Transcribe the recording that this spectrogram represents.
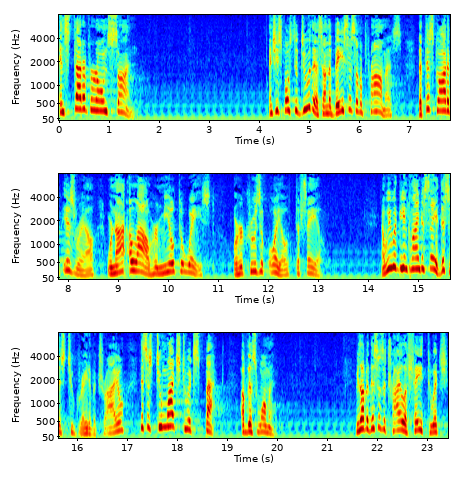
instead of her own son. And she's supposed to do this on the basis of a promise that this God of Israel will not allow her meal to waste or her cruse of oil to fail. Now, we would be inclined to say this is too great of a trial. This is too much to expect of this woman. Beloved, this is a trial of faith to which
